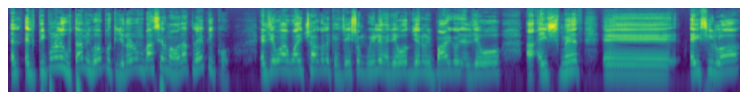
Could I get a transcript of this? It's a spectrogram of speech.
El, el tipo no le gustaba mi juego porque yo no era un base armador atlético. Él llevó a White Chocolate, que es Jason Williams, él llevó a Jeremy Parker, él llevó a A. Smith, eh, AC Law.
